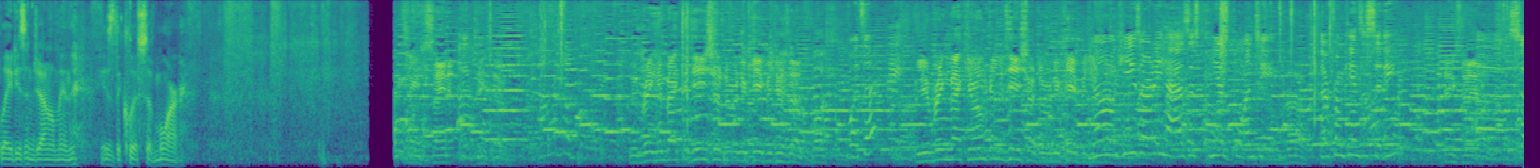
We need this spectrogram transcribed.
ladies and gentlemen, is the Cliffs of Moher. Sign it. Will bring him back the t-shirt or will you keep it yourself? What's that? Will you bring back your uncle the t-shirt or will you keep it yourself? No, he's already has his. He has plenty. They're from Kansas City, Thanks very much. uh, so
